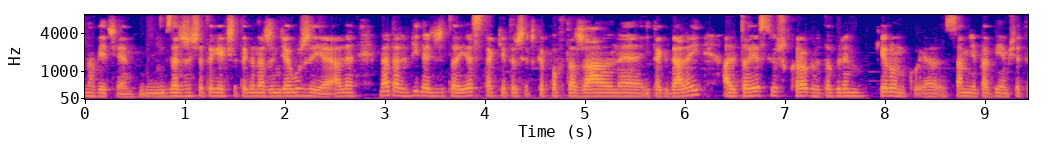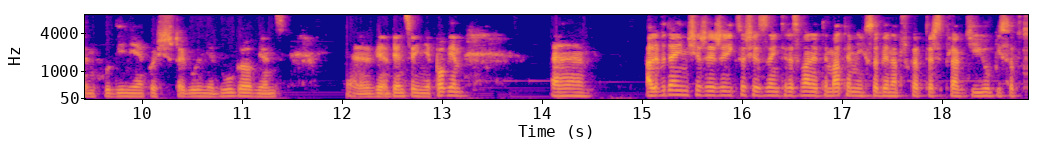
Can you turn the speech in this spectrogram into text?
no wiecie, w zależności od tego, jak się tego narzędzia użyje, ale nadal widać, że to jest takie troszeczkę powtarzalne i tak dalej, ale to jest już krok w dobrym kierunku. Ja sam nie bawiłem się tym Houdini jakoś szczególnie długo, więc e, więcej nie powiem. E, ale wydaje mi się, że jeżeli ktoś jest zainteresowany tematem, niech sobie na przykład też sprawdzi Ubisoft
